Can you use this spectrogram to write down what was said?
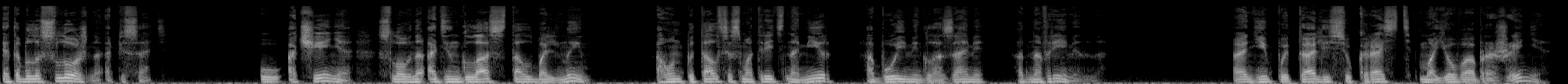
Это было сложно описать. У Аченя словно один глаз стал больным, а он пытался смотреть на мир обоими глазами одновременно. Они пытались украсть мое воображение?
